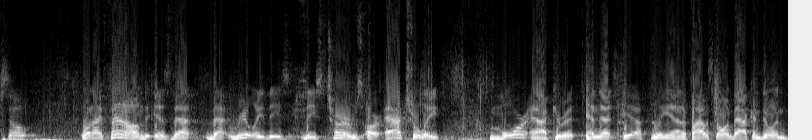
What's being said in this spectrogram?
So what I found is that, that really these, these terms are actually more accurate, and that if, Leanne, if I was going back and doing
